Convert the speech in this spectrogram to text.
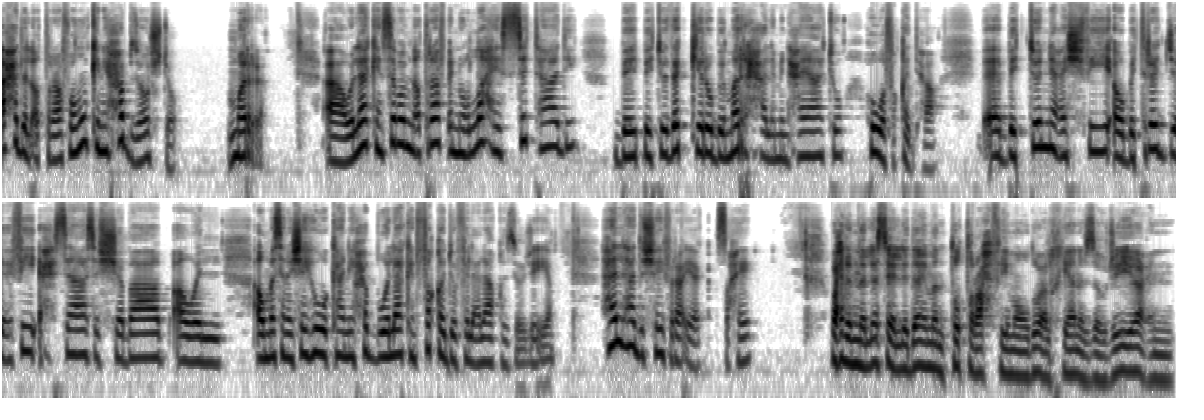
انه أحد الأطراف وممكن يحب زوجته مرة آه ولكن سبب من الأطراف إنه والله الست هذه بتذكره بمرحلة من حياته هو فقدها آه بتنعش فيه أو بترجع فيه إحساس الشباب أو ال أو مثلا شيء هو كان يحبه ولكن فقده في العلاقة الزوجية هل هذا الشيء في رأيك صحيح؟ واحدة من الأسئلة اللي دائما تطرح في موضوع الخيانة الزوجية عن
